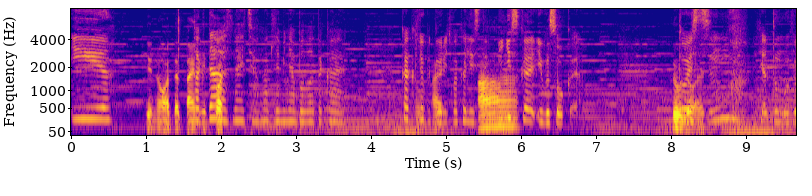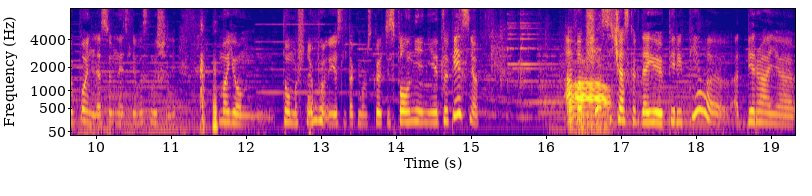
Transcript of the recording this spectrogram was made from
И you know, at the time тогда, знаете, она для меня была такая, как любят говорить вокалисты, и низкая, и высокая. То есть, ну, я думаю, вы поняли, особенно если вы слышали в моем томошнем, если так можно сказать, исполнении эту песню. А wow. вообще сейчас, когда я ее перепела, отбирая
